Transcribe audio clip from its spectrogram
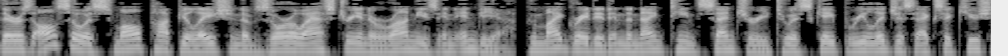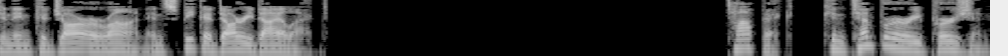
There is also a small population of Zoroastrian Iranis in India, who migrated in the 19th century to escape religious execution in Qajar Iran and speak a Dari dialect. Contemporary Persian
